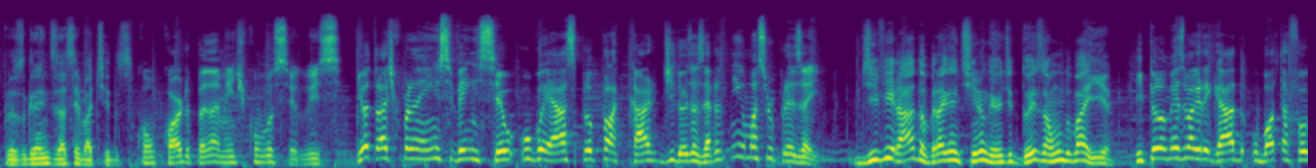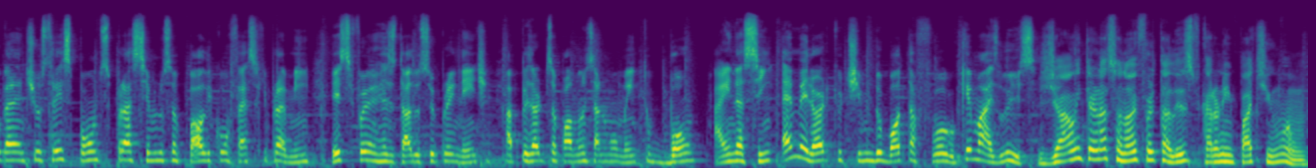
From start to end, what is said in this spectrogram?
Pros grandes a ser batidos. Concordo plenamente com você, Luiz. E o Atlético Paranaense venceu o Goiás pelo placar de 2 a 0 Nenhuma surpresa aí. De virada, o Bragantino ganhou de 2 a 1 do Bahia. E pelo mesmo agregado, o Botafogo garantiu os três pontos para cima do São Paulo e confesso que para mim esse foi um resultado surpreendente, apesar do São Paulo não estar no momento bom, ainda assim é melhor que o time do Botafogo. Que mais, Luiz? Já o Internacional e Fortaleza ficaram no empate em 1 a 1.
